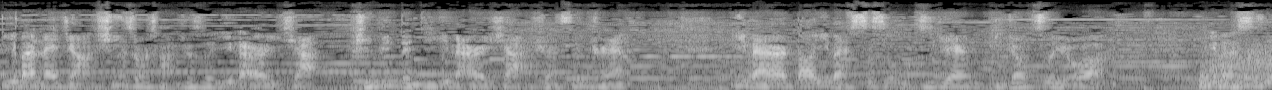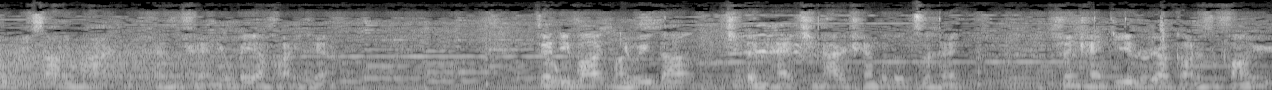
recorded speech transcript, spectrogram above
一般来讲，新手场就是一百二以下，平均等级一百二以下选孙权，一百二到一百四十五之间比较自由啊，一百四十五以上的话还是选刘备要好一些。这地方留一张基本牌，其他的全部都制衡。孙权第一轮要搞的是防御，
